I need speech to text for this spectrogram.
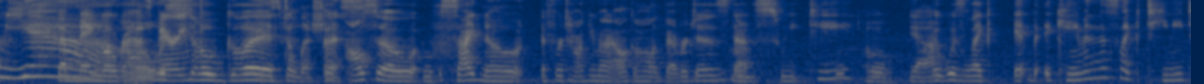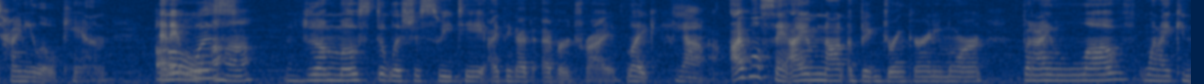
our, yeah, mango raspberry, Oh, it was so good. it's delicious. And also, side note, if we're talking about alcoholic beverages, that Mm. sweet tea, oh yeah. it was like it. It came in this like teeny tiny little can, and it Oh, was uh-huh. The most delicious sweet tea I think I've ever tried. Like, yeah. I will say I am not a big drinker anymore, but I love when I can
